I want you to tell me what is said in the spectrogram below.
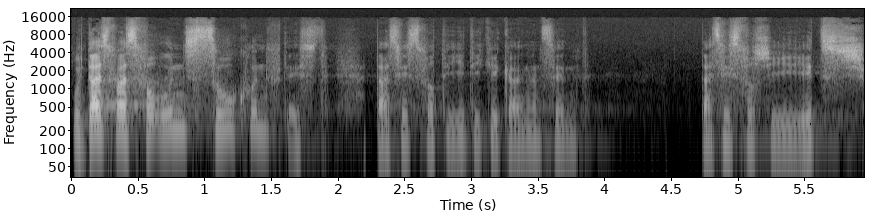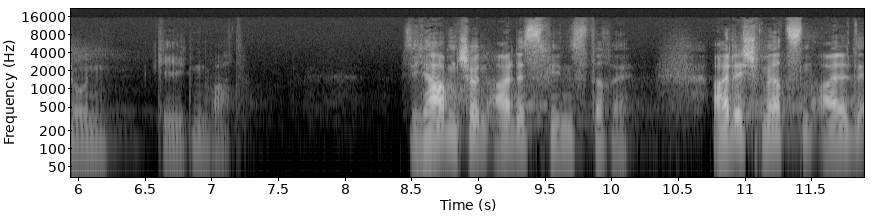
Und das, was für uns Zukunft ist, das ist für die, die gegangen sind, das ist für sie jetzt schon Gegenwart. Sie haben schon alles Finstere, alle Schmerzen, alle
